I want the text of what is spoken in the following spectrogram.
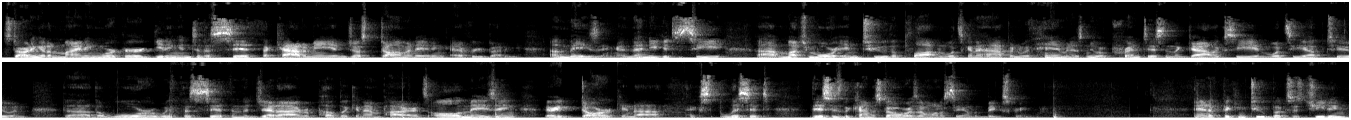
starting at a mining worker, getting into the Sith Academy and just dominating everybody. Amazing. And then you get to see uh, much more into the plot and what's going to happen with him and his new apprentice in the galaxy and what's he up to and the, the war with the Sith and the Jedi, Republic and Empire. It's all amazing, very dark and uh, explicit this is the kind of Star Wars I want to see on the big screen. And if picking two books is cheating,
